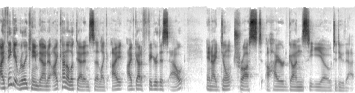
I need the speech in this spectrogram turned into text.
I think it really came down to I kind of looked at it and said like I I've got to figure this out, and I don't trust a hired gun CEO to do that.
